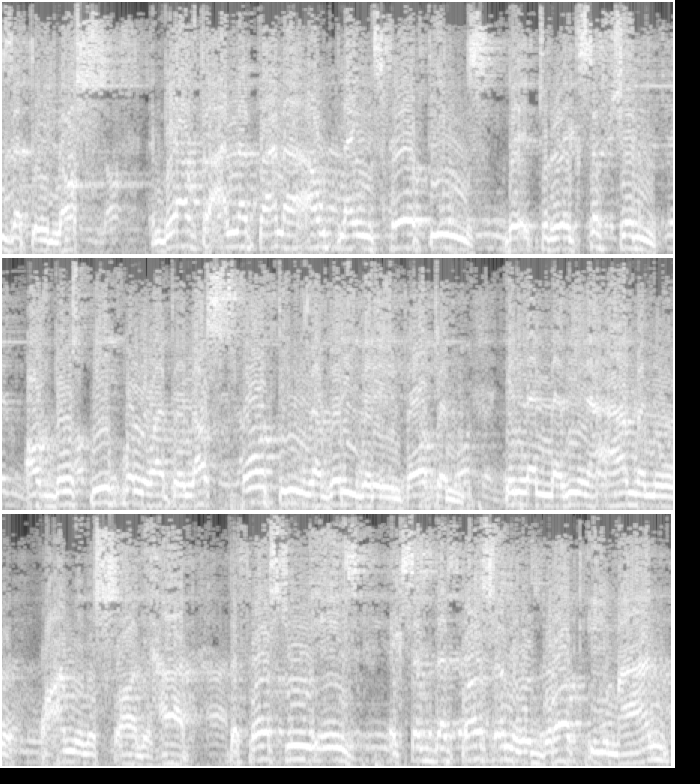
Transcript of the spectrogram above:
is at a loss. And thereafter Allah Ta'ala outlines four things to the exception of those people who are at a loss. Four things are very, very important. إِلَّا الَّذِينَ آمَنُوا وَعَمِلُوا الصَّالِحَاتِ The first rule is, except that person who brought Iman,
